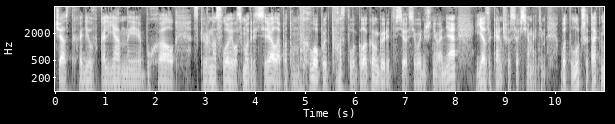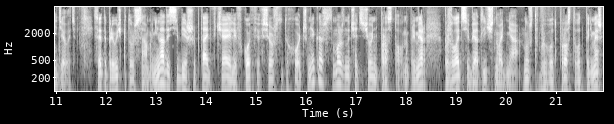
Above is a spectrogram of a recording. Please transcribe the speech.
часто ходил в кальянные, бухал, сквернословил, смотрит сериалы, а потом он хлопает по столу кулаком, говорит, все, сегодняшнего дня я заканчиваю со всем этим. Вот лучше так не делать. С этой привычкой то же самое. Не надо себе шептать в чай или в кофе все, что ты хочешь. Мне кажется, можно начать с чего-нибудь простого. Например, пожелать себе отличного дня. Ну, чтобы вот просто, вот понимаешь,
